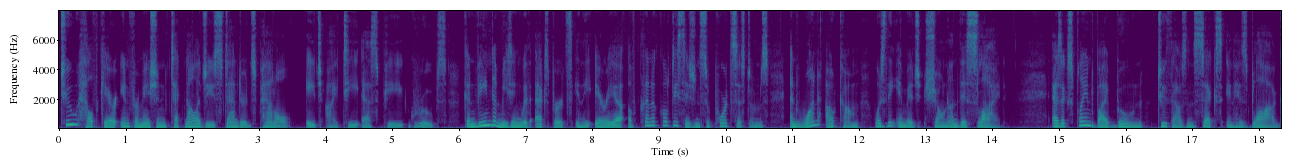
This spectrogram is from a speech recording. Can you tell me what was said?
Two Healthcare Information Technology Standards Panel HITSP groups convened a meeting with experts in the area of clinical decision support systems, and one outcome was the image shown on this slide. As explained by Boone, 2006, in his blog,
